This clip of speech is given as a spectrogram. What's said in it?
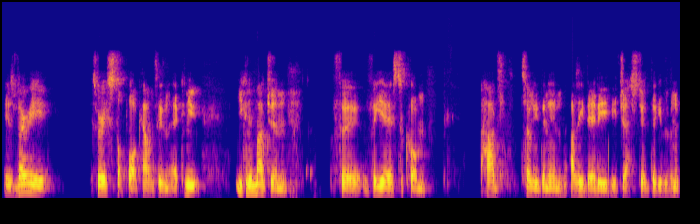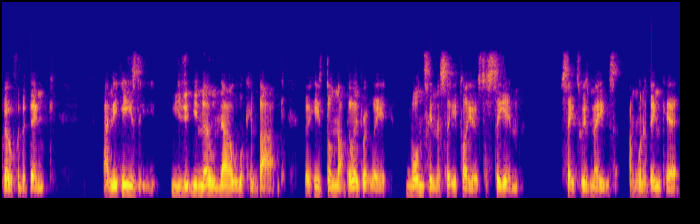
It's very it's very Stockport County, isn't it? Can you you can imagine for for years to come had Tony been in as he did, he, he gestured that he was going to go for the dink, and he's you, you know now looking back that he's done that deliberately wanting the City players to see him say to his mates, I'm going to dink it,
